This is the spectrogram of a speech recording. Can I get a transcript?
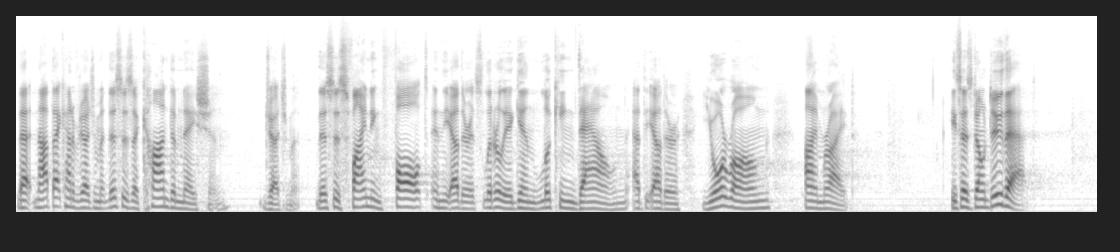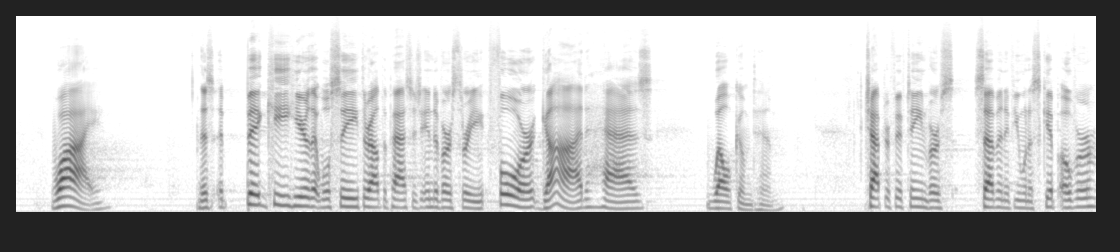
that, not that kind of judgment. This is a condemnation judgment. This is finding fault in the other. It's literally, again, looking down at the other. You're wrong, I'm right. He says, don't do that. Why? This big key here that we'll see throughout the passage into verse 3 For God has welcomed him. Chapter 15, verse 7, if you want to skip over.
